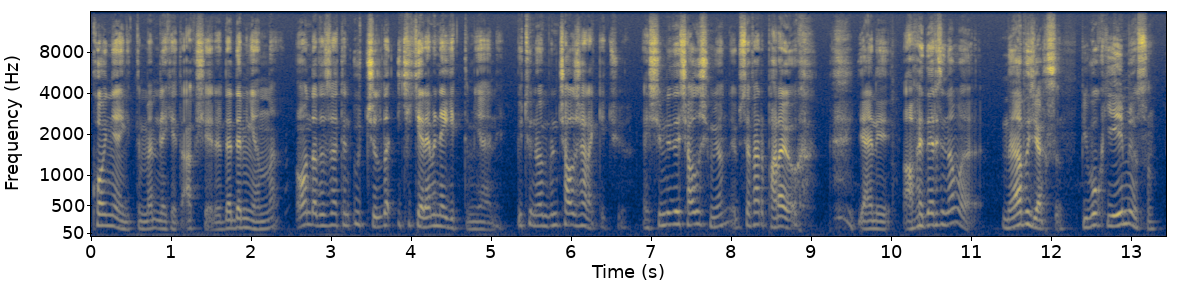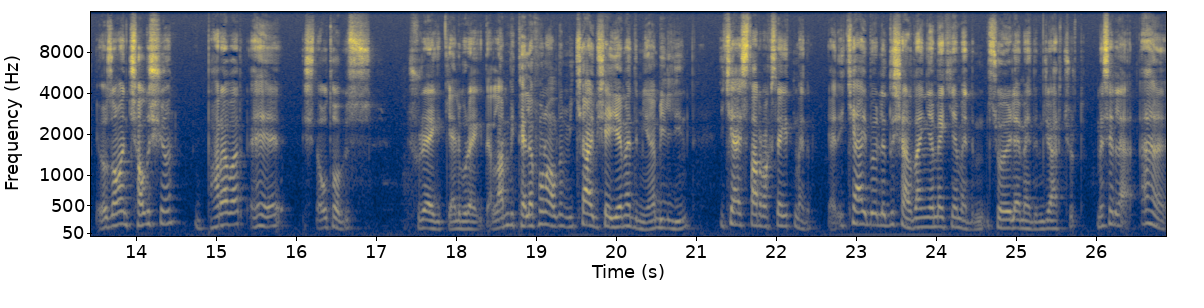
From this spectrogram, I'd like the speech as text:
Konya'ya gittim memlekete Akşehir'e dedemin yanına. Onda da zaten 3 yılda 2 kere mi ne gittim yani. Bütün ömrünü çalışarak geçiyor. E şimdi de çalışmıyorsun. E bu sefer para yok. yani affedersin ama ne yapacaksın? Bir bok yiyemiyorsun. E o zaman çalışıyorsun. Para var. E işte otobüs. Şuraya git gel buraya git. Lan bir telefon aldım. iki ay bir şey yemedim ya bildiğin. İki ay Starbucks'a gitmedim. Yani iki ay böyle dışarıdan yemek yemedim. Söylemedim carçurt. Mesela he,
